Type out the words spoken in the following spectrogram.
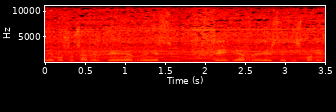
podemos usar el DRS. DRS disponible.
